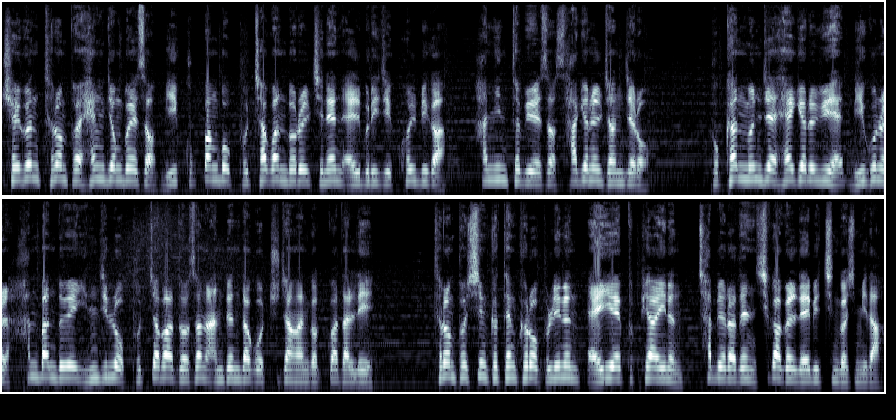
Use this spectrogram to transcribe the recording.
최근 트럼프 행정부에서 미 국방부 부차관보를 지낸 엘브리지 콜비가 한 인터뷰에서 사견을 전제로 북한 문제 해결을 위해 미군을 한반도의 인질로 붙잡아 둬선 안 된다고 주장한 것과 달리 트럼프 싱크탱크로 불리는 AFPI는 차별화된 시각을 내비친 것입니다.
